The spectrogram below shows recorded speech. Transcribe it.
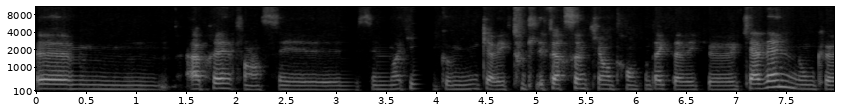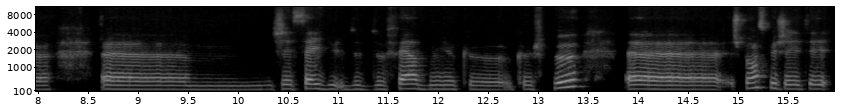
Euh, après, c'est moi qui communique avec toutes les personnes qui entrent en contact avec euh, Caven. Donc, euh, euh j'essaye de, faire du mieux que, je peux. je pense que j'ai été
